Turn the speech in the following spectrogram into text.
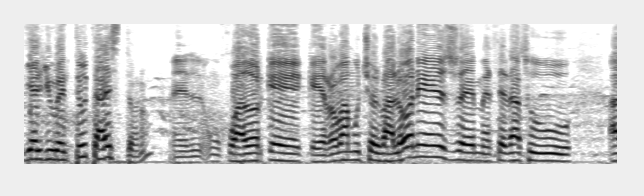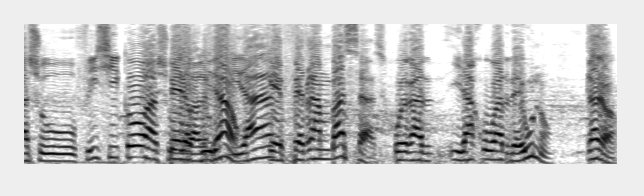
y el Juventud a esto, ¿no? El- un jugador que, que roba muchos balones, eh, merced a su a su físico, a su Pero cuidado, que Ferran Basas juega, irá a jugar de uno. Claro,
